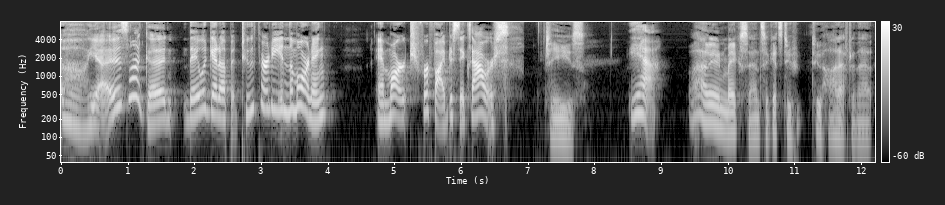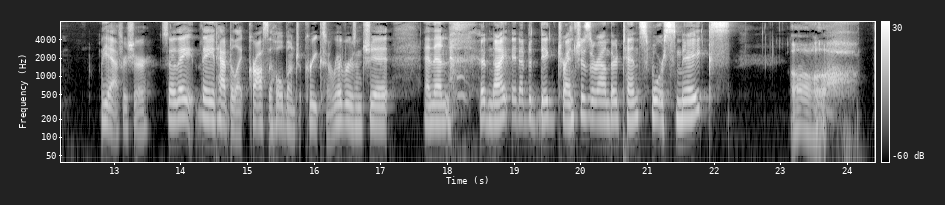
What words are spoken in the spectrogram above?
Oh, yeah, it's not good. They would get up at 2:30 in the morning and march for 5 to 6 hours. Jeez. Yeah. Well, I mean, it makes sense. It gets too too hot after that. Yeah, for sure. So they they'd have to like cross a whole bunch of creeks and rivers and shit. And then at night they'd have to dig trenches around their tents for snakes. Oh,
